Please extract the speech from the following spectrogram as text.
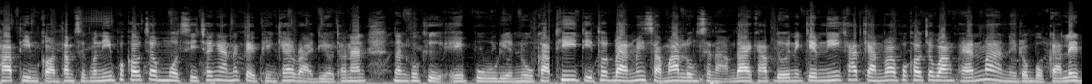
ภาพทีมก่อนทำศึกวันนี้พวกเขาจะหมดสิทธิ์ใช้งานนักเตะเพียงแค่รายเดียวเท่านั้น นั่นก็คือเอปูเรียนูครับที่ติดโทษแบนไม่สามารถลงสนามได้ครับโดยในเกมนี้คาดการณ์ว่าพวกเขาจะวางแผนมาในระบบการเล่น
